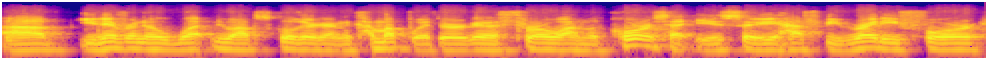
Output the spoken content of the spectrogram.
Uh, you never know what new obstacle they're going to come up with. They're going to throw on the course at you, so you have to be ready for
